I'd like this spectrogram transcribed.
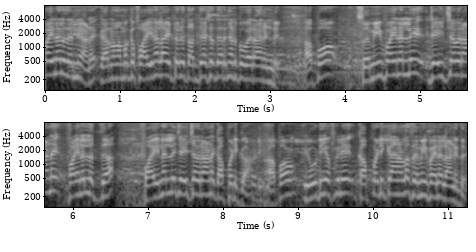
ഫൈനൽ തന്നെയാണ്. കാരണം നമുക്ക് ഫൈനലായിട്ടൊരു തദ്ദേശ തെരഞ്ഞെടുപ്പ് വരാനുണ്ട്. അപ്പോൾ സെമി ഫൈനലിൽ ജയിച്ചവരാണ് ഫൈനലിൽ എത്തുക ഫൈനലിൽ ജയിച്ചവരാണ് കപ്പടിക്കുക. അപ്പോൾ യു ഡി എഫിന് കപ്പടിക്കാനുള്ള സെമി ഫൈനലാണിത്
